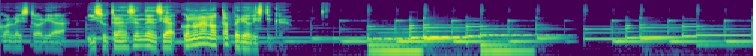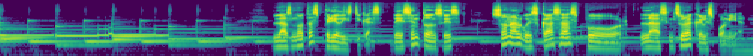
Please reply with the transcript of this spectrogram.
Con la historia y su trascendencia con una nota periodística. Las notas periodísticas de ese entonces son algo escasas por la censura que les ponían.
